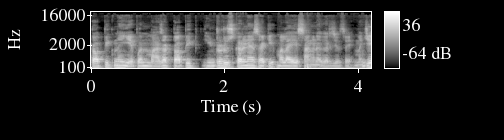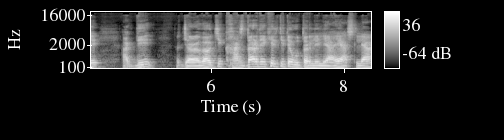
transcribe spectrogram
टॉपिक नाही आहे पण माझा टॉपिक इंट्रोड्यूस करण्यासाठी मला हे सांगणं गरजेचं आहे. म्हणजे अगदी जळगावची खासदार देखील तिथे उतरलेली आहे असल्या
